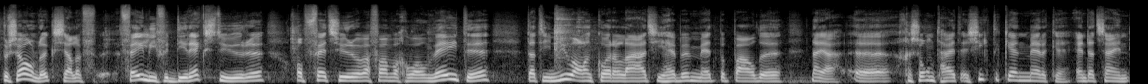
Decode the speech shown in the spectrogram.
persoonlijk zelf veel liever direct sturen op vetzuren waarvan we gewoon weten dat die nu al een correlatie hebben met bepaalde nou ja, uh, gezondheid en ziektekenmerken. En dat zijn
